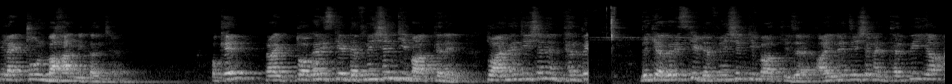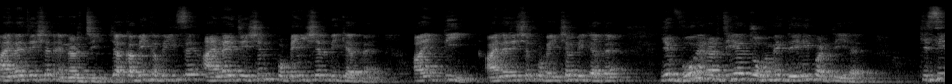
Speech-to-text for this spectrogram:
इलेक्ट्रॉन बाहर निकल जाए ओके okay? राइट right? तो अगर इसके डेफिनेशन की बात करें तो आयनाइजेशन एंथैल्पी देखिए, अगर इसकी डेफिनेशन की बात की जाए आयनाइजेशन एंथैल्पी या आयनाइजेशन एनर्जी या कभी कभी इसे आयनाइजेशन पोटेंशियल भी कहते हैं आईपी आयनाइजेशन पोटेंशियल भी कहते हैं, ये वो एनर्जी है जो हमें देनी पड़ती है किसी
